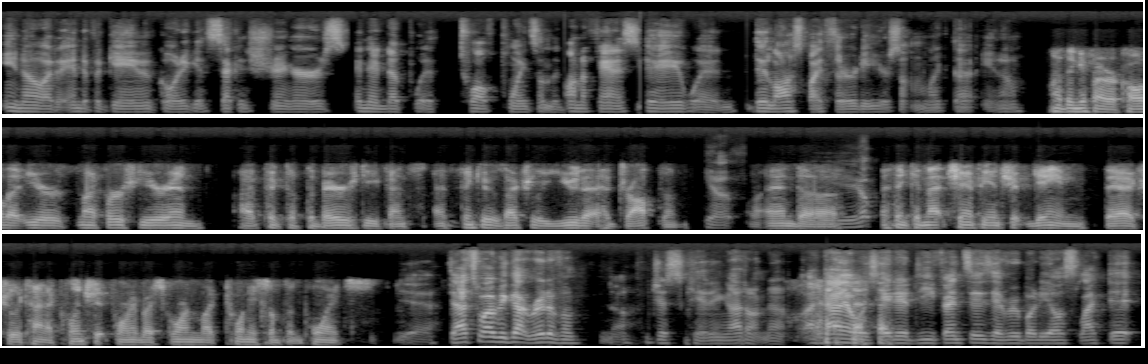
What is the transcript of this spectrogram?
you know, at the end of a game going against second stringers and end up with 12 points on the on a fantasy day when they lost by 30 or something like that, you know? I think if I recall that year, my first year in, I picked up the Bears defense. I think it was actually you that had dropped them. Yep. And uh, Yep. I think in that championship game, they actually kind of clinched it for me by scoring like 20 something points. Yeah, that's why we got rid of them. No, just kidding. I don't know. Like, I always hated defenses. Everybody else liked it.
